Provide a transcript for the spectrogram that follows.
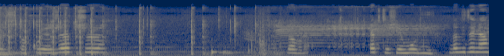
Że spakuję rzeczy. Dobra. Jak to się mówi? Do widzenia.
